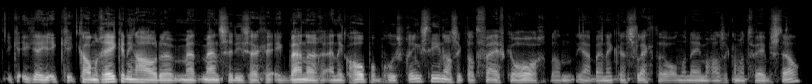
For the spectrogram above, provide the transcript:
ik, ik, ik, kan rekening houden met mensen die zeggen ik ben er en ik hoop op Bruce Springsteen. Als ik dat vijf keer hoor, dan ja, ben ik een slechtere ondernemer als ik er maar twee bestel.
